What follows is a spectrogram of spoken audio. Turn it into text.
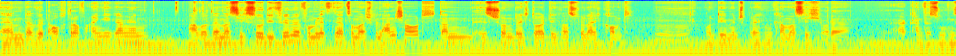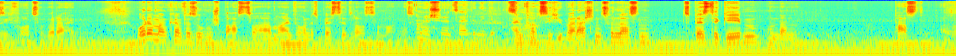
Ähm, da wird auch drauf eingegangen. Aber wenn man sich so die Filme vom letzten Jahr zum Beispiel anschaut, dann ist schon recht deutlich, was vielleicht kommt. Und dementsprechend kann man sich oder ja, kann versuchen, sich vorzubereiten. Oder man kann versuchen, Spaß zu haben, einfach und das Beste draus zu machen. Das Und eine schöne Zeit in Ägypten zu einfach haben. sich überraschen zu lassen, das Beste geben und dann passt. Also,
